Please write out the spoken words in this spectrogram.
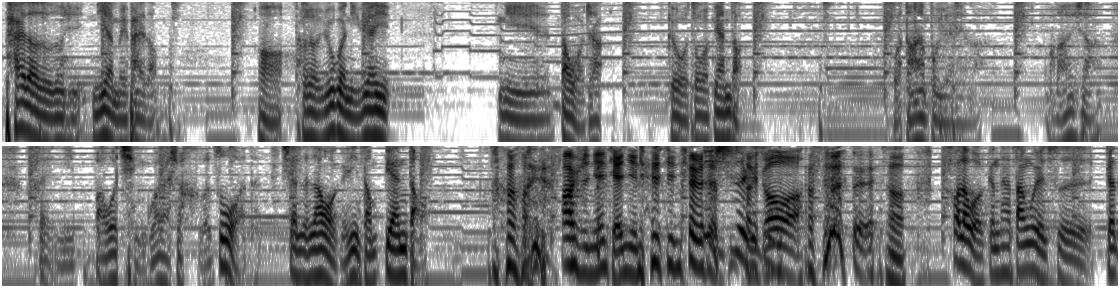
拍到的东西你也没拍到。”哦，他说：“如果你愿意，你到我这儿给我做个编导。”我当然不愿意了。我当时想：“嘿，你把我请过来是合作的，现在让我给你当编导。”二十年前，你这心气儿很 很高啊！对，嗯。后来我跟他当过一次，跟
